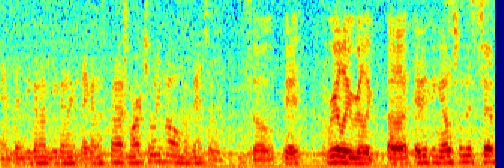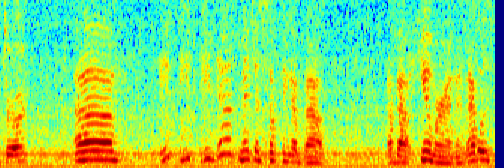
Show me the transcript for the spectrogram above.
and then you're gonna you're gonna they're gonna start marshaling home eventually. So it, really, really. Uh, anything else from this chapter, Art? Uh, he, he, he does mention something about about humor, and that was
